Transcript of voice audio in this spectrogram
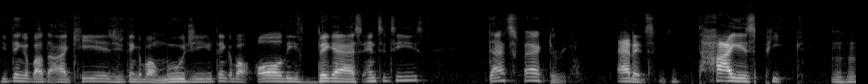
you think about the IKEAs, you think about Muji, you think about all these big ass entities. That's factory at its highest peak. Mm-hmm.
